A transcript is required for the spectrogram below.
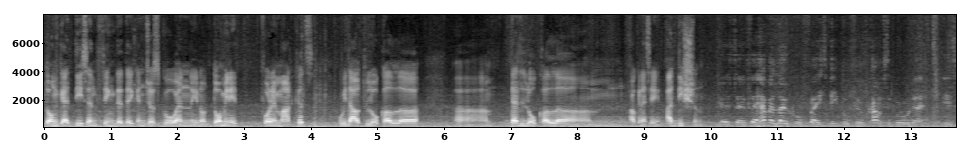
don't get this and think that they can just go and you know dominate foreign markets without local uh, um that local um, how can i say addition Yeah. So if they have a local face, people feel comfortable that it's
